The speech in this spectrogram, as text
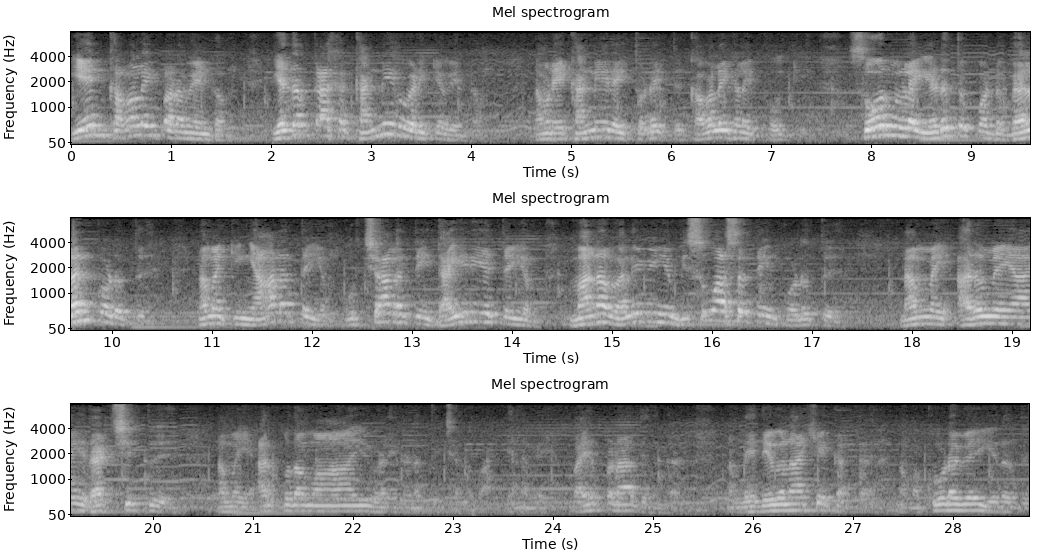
ஏன் கவலைப்பட வேண்டும்? எதற்காக கண்ணீர் வடிக்க வேண்டும்? நம்முடைய கண்ணீரை துடைத்து கவலைகளை போக்கி சோர்வுகளை எடுத்துக்கொண்டு பலன் கொடுத்து நமக்கு ஞானத்தையும் உற்சாகத்தையும் தைரியத்தையும் மன வலிமையும் விசுவாசத்தையும் கொடுத்து நம்மை அருமையாய் ரட்சித்து நம்மை அற்புதமாய் வழிநடத்தி செல்வார். எனவே பயப்படாதிருங்கள். நம்முடைய தேவனாகிய கர்த்தர் நம்ம கூடவே இருந்து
